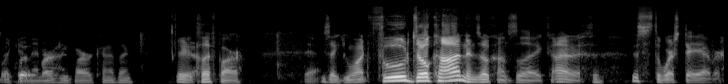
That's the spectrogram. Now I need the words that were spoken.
like an Cliff Bar. energy bar kind of thing. Yeah, a Cliff Bar. Yeah. He's like, "You want food, Zokon?" And Zokon's like, I don't know, "This is the worst day ever."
